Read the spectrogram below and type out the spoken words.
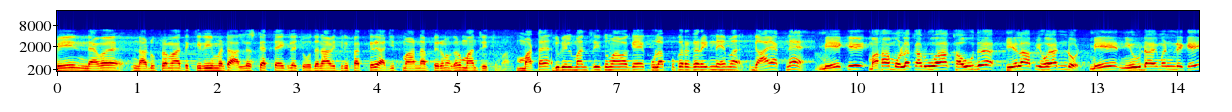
මේ නැව නඩු ප්‍රමාද කිරීමට අල්ලස් ගත්තයි කියලා චෝදනාව ඉදිරිපත් කරේ අජිත් මාන්නක් පෙරම කරු මන්ත්‍රීතුමා. මට දුනිල් මන්ත්‍රීතුමා වගේ කුලප්පු කර කර ඉන්න එහෙම ගායක් නැහැ. මේකේ මහා මොලකරුවා කවුද කියලා අපි හොයන්න ඕන. මේ නිව් ඩයමන්ඩ් එකේ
